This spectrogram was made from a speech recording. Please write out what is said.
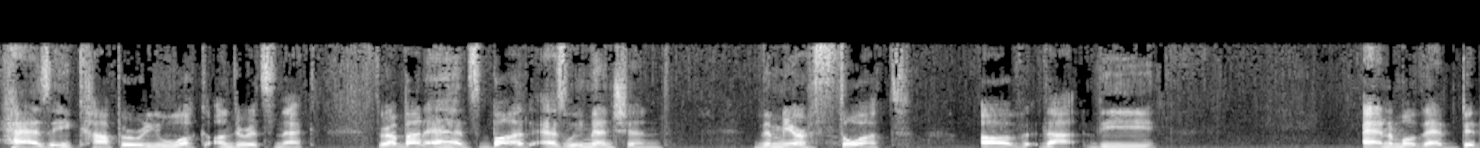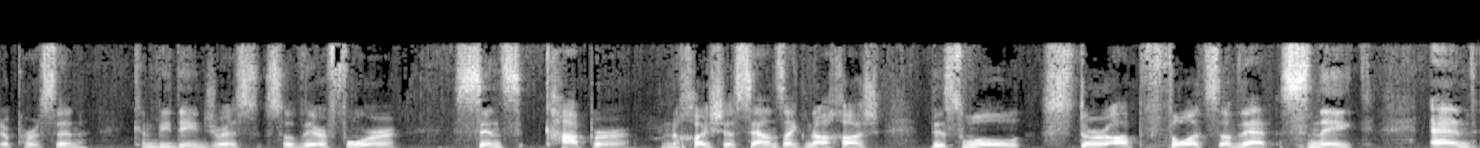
has a coppery look under its neck, the Ramban adds, but as we mentioned, the mere thought of that the animal that bit a person can be dangerous. So therefore, since copper nechosha sounds like nachash, this will stir up thoughts of that snake and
